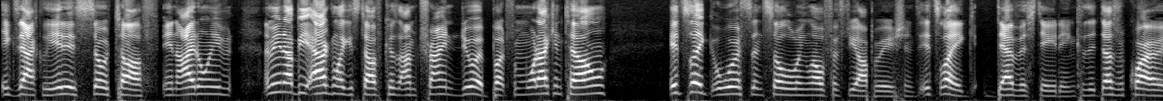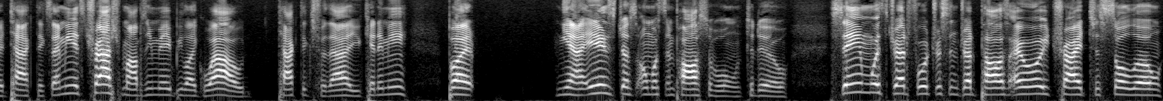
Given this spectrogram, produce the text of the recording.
exactly. It is so tough, and I don't even... I may not be acting like it's tough because I'm trying to do it, but from what I can tell, it's, like, worse than soloing level 50 operations. It's, like, devastating because it does require tactics. I mean, it's trash mobs, you may be like, wow, tactics for that? Are you kidding me? But, yeah, it is just almost impossible to do. Same with Dread Fortress and Dread Palace. I already tried to solo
